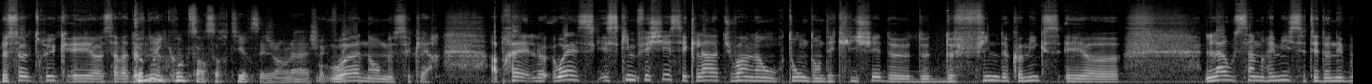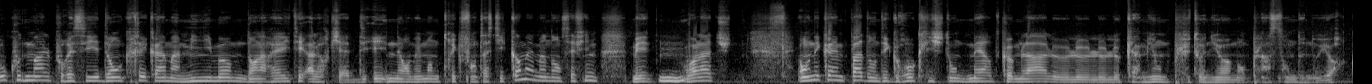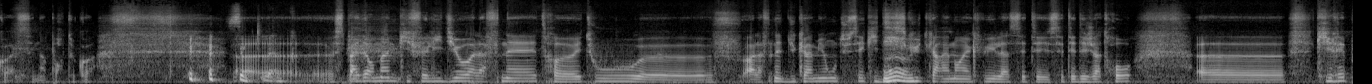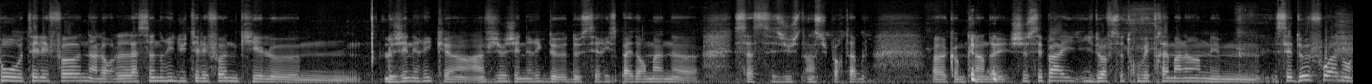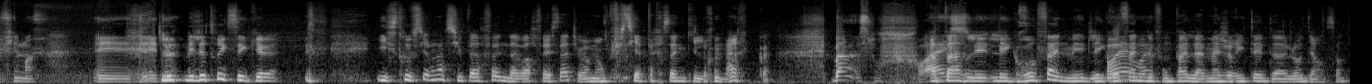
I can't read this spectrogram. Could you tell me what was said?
Le seul truc, et euh, ça va devenir... Comment ils comptent s'en sortir, ces gens-là, à chaque fois Ouais, non, mais c'est clair. Après, le, ouais, ce, qui me fait chier, c'est que là, tu vois, là on retombe dans des clichés de, de, de films de comics, et... Euh, Là où Sam Raimi s'était donné beaucoup de mal pour essayer d'ancrer quand même un minimum dans la réalité, alors qu'il y a énormément de trucs fantastiques quand même hein, dans ces films. Mais mhm. voilà, tu, on n'est quand même pas dans des gros clichetons de merde comme là, le, le, le, camion de plutonium en plein centre de New York, quoi. C'est n'importe quoi. Spider-Man qui fait l'idiot à la fenêtre et tout, à la fenêtre du camion, tu sais, qui discute carrément avec lui, là c'était déjà trop. qui répond au téléphone, alors la sonnerie du téléphone qui est le, le générique, un, vieux générique de, de série Spider-Man, ça c'est juste insupportable. Comme clin d'œil. Je sais pas, ils doivent se trouver très malins, mais c'est deux fois dans le film. Hein. Et, mais le truc, c'est que. il se trouve sûrement super fun d'avoir fait ça, tu vois, mais en plus, il n'y a personne qui le remarque, quoi. Ben, à part les, gros fans, mais les gros fans ne font pas la majorité de l'audience. Hein.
